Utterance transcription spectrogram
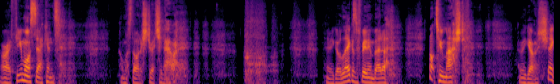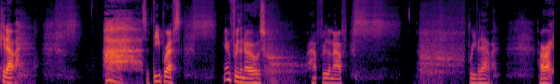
right, a few more seconds, and we'll start to stretch it out. There we go. Legs are feeling better, not too mashed. There we go. Shake it out. so deep breaths in through the nose, out through the mouth. Breathe it out. All right.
